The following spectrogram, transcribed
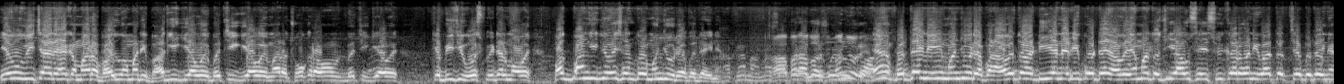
એવું વિચારે છે કે મારા ભાઈઓ અમારી ભાગી ગયા હોય બચી ગયા હોય મારા છોકરાઓ બચી ગયા હોય કે બીજી હોસ્પિટલમાં હોય. પગ ભાંગી ગયો હોય છે ને તો મંજૂર છે બધાને બરાબર મંજૂર હે બધાને એ મંજૂર છે પણ હવે તો આ ડીએનએ રિપોર્ટ હવે એમાં તો જે આવશે એ સ્વીકારવાની વાત જ છે બધાને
